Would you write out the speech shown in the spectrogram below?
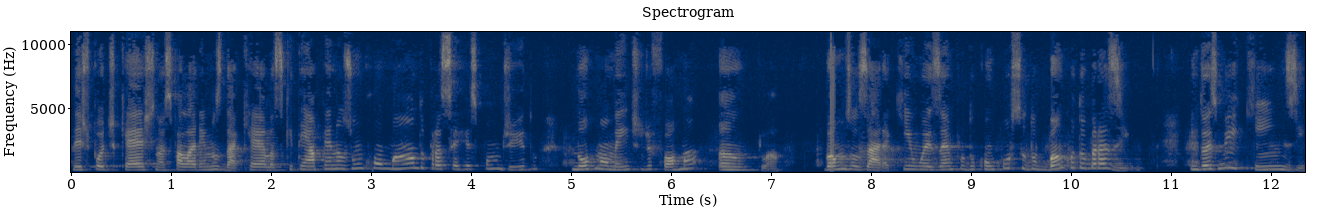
Neste podcast, nós falaremos daquelas que têm apenas um comando para ser respondido, normalmente de forma ampla. Vamos usar aqui um exemplo do concurso do Banco do Brasil. Em 2015,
